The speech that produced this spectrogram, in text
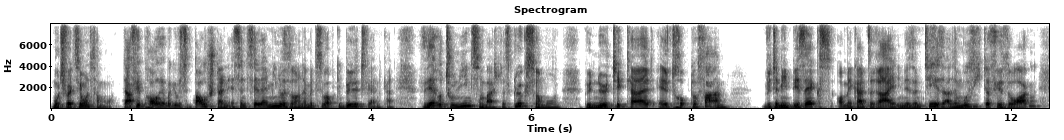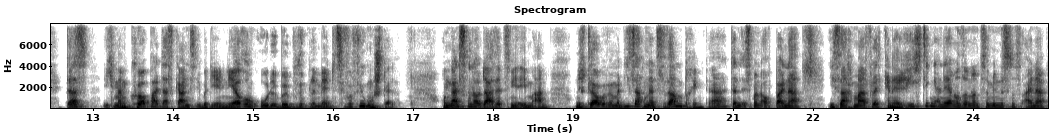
Motivationshormon. Dafür brauche ich aber gewisse Bausteine, essentielle Aminosäuren, damit es überhaupt gebildet werden kann. Serotonin zum Beispiel, das Glückshormon, benötigt halt L-Tryptophan. Vitamin B6, Omega-3 in der Synthese. Also muss ich dafür sorgen, dass ich meinem Körper das Ganze über die Ernährung oder über Supplemente zur Verfügung stelle. Und ganz genau da setzen wir eben an. Und ich glaube, wenn man die Sachen dann zusammenbringt, ja, dann ist man auch bei einer, ich sag mal, vielleicht keine richtigen Ernährung, sondern zumindest einer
